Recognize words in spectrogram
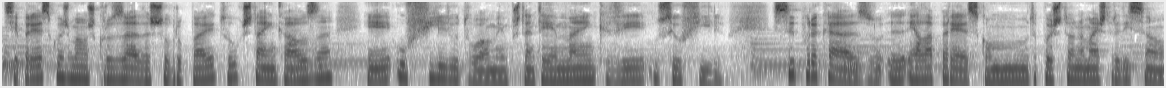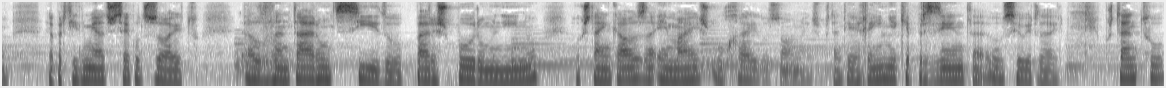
Se aparece com as mãos cruzadas sobre o peito, o que está em causa é o filho do homem, portanto, é a mãe que vê o seu filho. Se por acaso eh, ela aparece, como depois torna mais tradição, a partir de meados do século XVIII, a levantar um tecido para expor o menino, o que está em causa é mais o rei dos homens, portanto, é a rainha que apresenta o seu herdeiro. Portanto,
